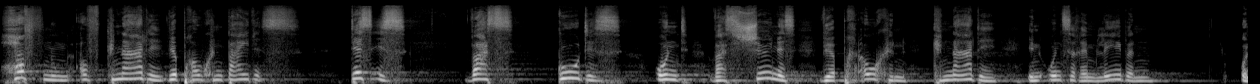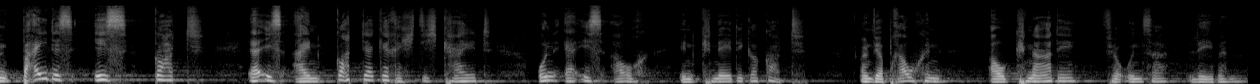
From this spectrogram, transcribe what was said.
Hoffnung auf Gnade, wir brauchen beides. Das ist was Gutes und was Schönes. Wir brauchen Gnade in unserem Leben und beides ist Gott. Er ist ein Gott der Gerechtigkeit und er ist auch ein gnädiger Gott. Und wir brauchen auch Gnade für unser Leben.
